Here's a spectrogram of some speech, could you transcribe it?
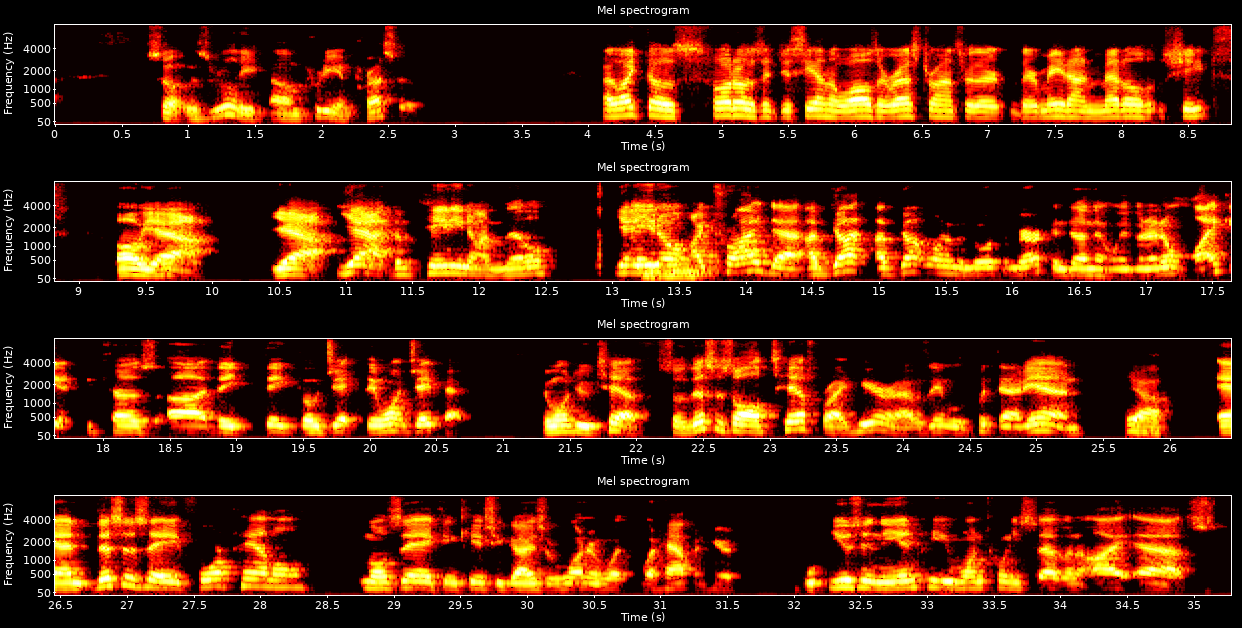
So it was really um, pretty impressive. I like those photos that you see on the walls of restaurants where they're they're made on metal sheets. Oh yeah, yeah, yeah. The painting on metal. Yeah, you know, I tried that. I've got I've got one of the North American done that way, but I don't like it because uh, they they go J, they want JPEG. They won't do TIFF. So this is all TIFF right here, and I was able to put that in. Yeah. And this is a four panel mosaic. In case you guys are wondering what what happened here, using the NP 127 IS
